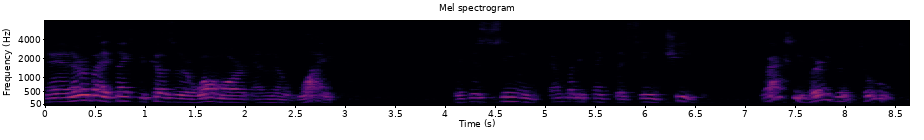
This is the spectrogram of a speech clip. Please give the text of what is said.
And everybody thinks because they're Walmart and they're white, they just seem, everybody thinks they seem cheap. They're actually very good tools.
